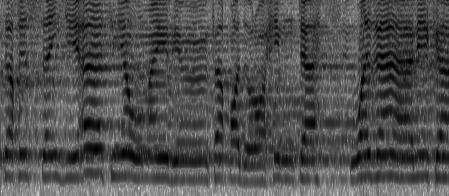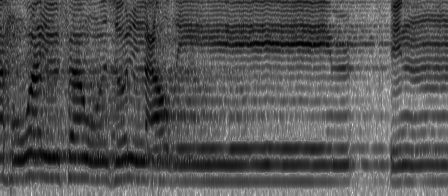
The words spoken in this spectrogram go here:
تق السيئات يومئذ فقد رحمته وذلك هو الفوز العظيم.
